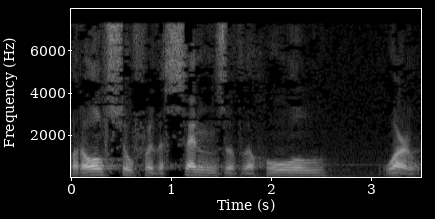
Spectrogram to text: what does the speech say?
but also for the sins of the whole world.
